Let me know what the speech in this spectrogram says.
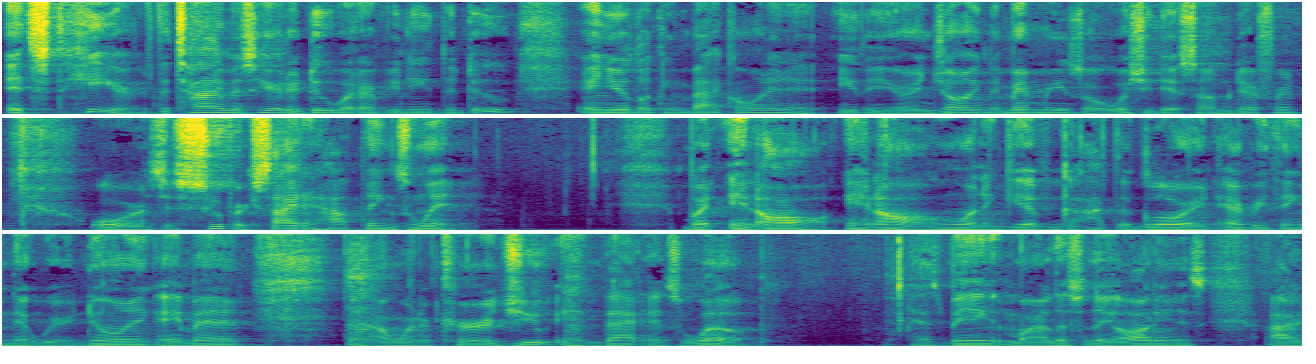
it's here. The time is here to do whatever you need to do, and you're looking back on it. And either you're enjoying the memories, or wish you did something different, or just super excited how things went. But in all, in all, we want to give God the glory in everything that we're doing. Amen. And I want to encourage you in that as well. As being my listening audience, I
